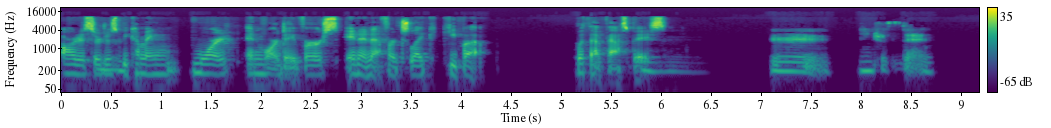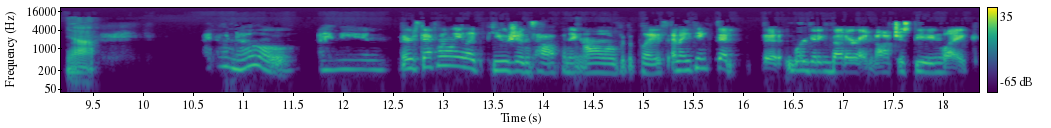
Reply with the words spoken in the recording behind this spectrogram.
artists are just Mhm. becoming more and more diverse in an effort to like keep up with that fast pace. Mm, interesting. Yeah. I don't know. I mean, there's definitely like fusions happening all over the place. And I think that, that we're getting better at not just being like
